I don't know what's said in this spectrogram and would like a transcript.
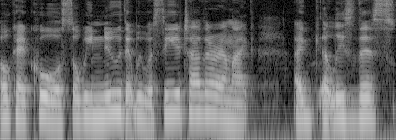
Okay, cool." So we knew that we would see each other, and like, a- at least this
